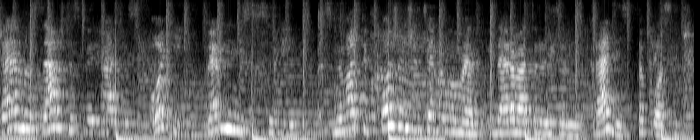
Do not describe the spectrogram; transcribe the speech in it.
Бажаємо завжди зберігати спокій, і впевненість у собі, цінувати кожен життєвий момент і дарувати родину радість та посмішки.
